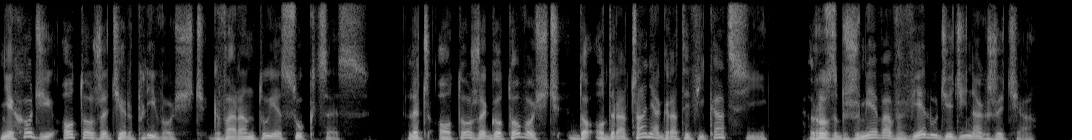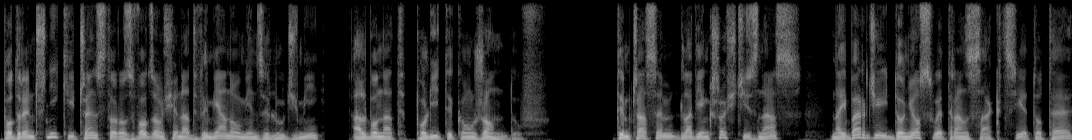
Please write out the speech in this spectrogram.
Nie chodzi o to, że cierpliwość gwarantuje sukces, lecz o to, że gotowość do odraczania gratyfikacji rozbrzmiewa w wielu dziedzinach życia. Podręczniki często rozwodzą się nad wymianą między ludźmi albo nad polityką rządów. Tymczasem dla większości z nas najbardziej doniosłe transakcje to te,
